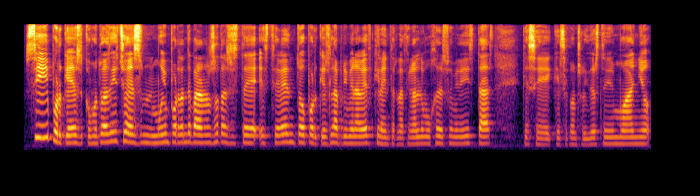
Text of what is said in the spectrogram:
Sí, porque es, como tú has dicho, es muy importante para nosotras este, este evento porque es la primera vez que la Internacional de Mujeres Feministas, que se, que se consolidó este mismo año,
